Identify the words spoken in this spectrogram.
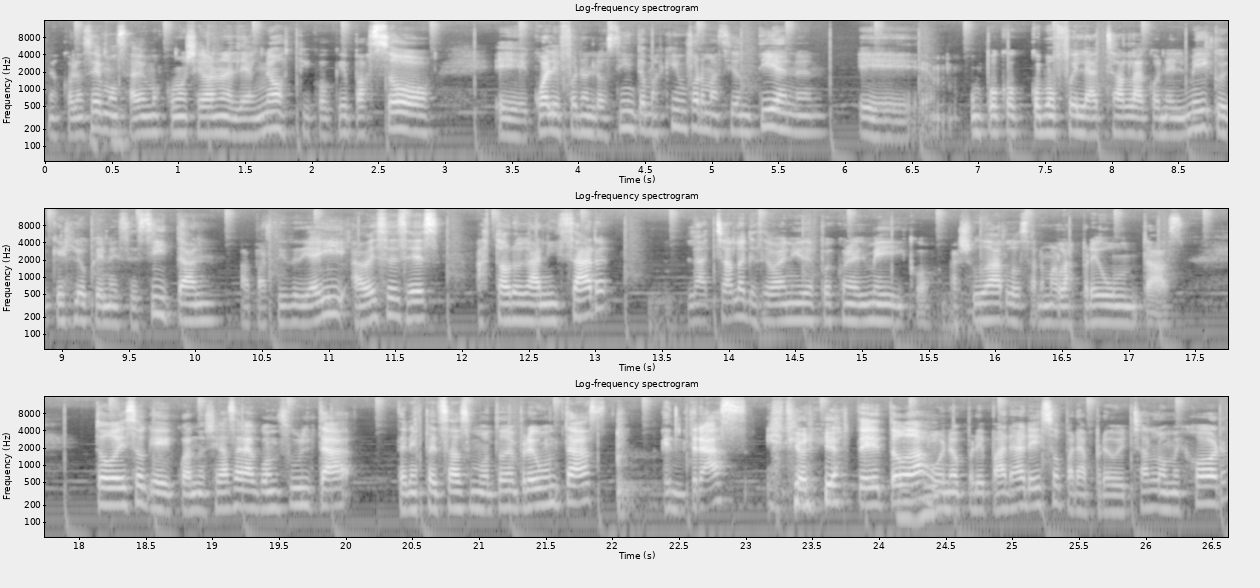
nos conocemos, sabemos cómo llegaron al diagnóstico, qué pasó, eh, cuáles fueron los síntomas, qué información tienen, eh, un poco cómo fue la charla con el médico y qué es lo que necesitan. A partir de ahí, a veces es hasta organizar la charla que se va a venir después con el médico, ayudarlos a armar las preguntas. Todo eso que cuando llegas a la consulta tenés pensadas un montón de preguntas, entras y te olvidaste de todas, bueno, preparar eso para aprovecharlo mejor.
